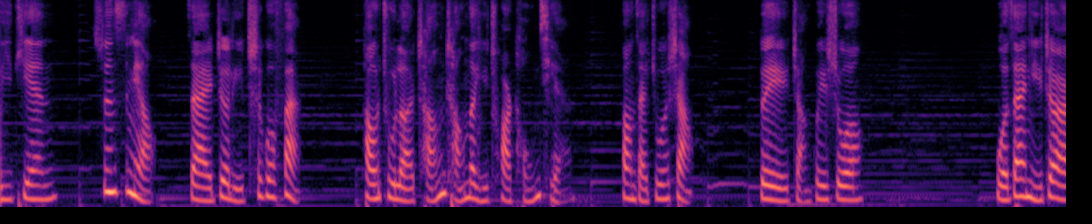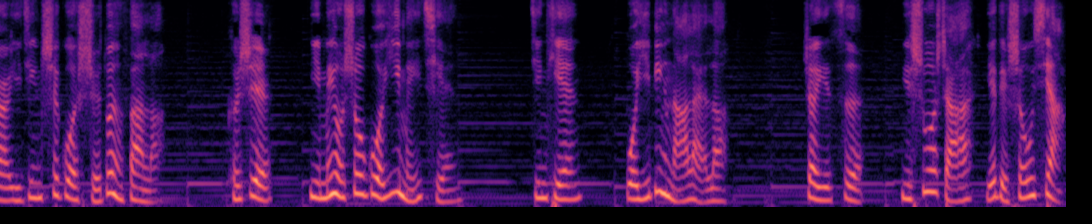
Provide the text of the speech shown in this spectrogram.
一天，孙思邈在这里吃过饭，掏出了长长的一串铜钱，放在桌上，对掌柜说：“我在你这儿已经吃过十顿饭了，可是你没有收过一枚钱。今天我一并拿来了。”这一次，你说啥也得收下。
